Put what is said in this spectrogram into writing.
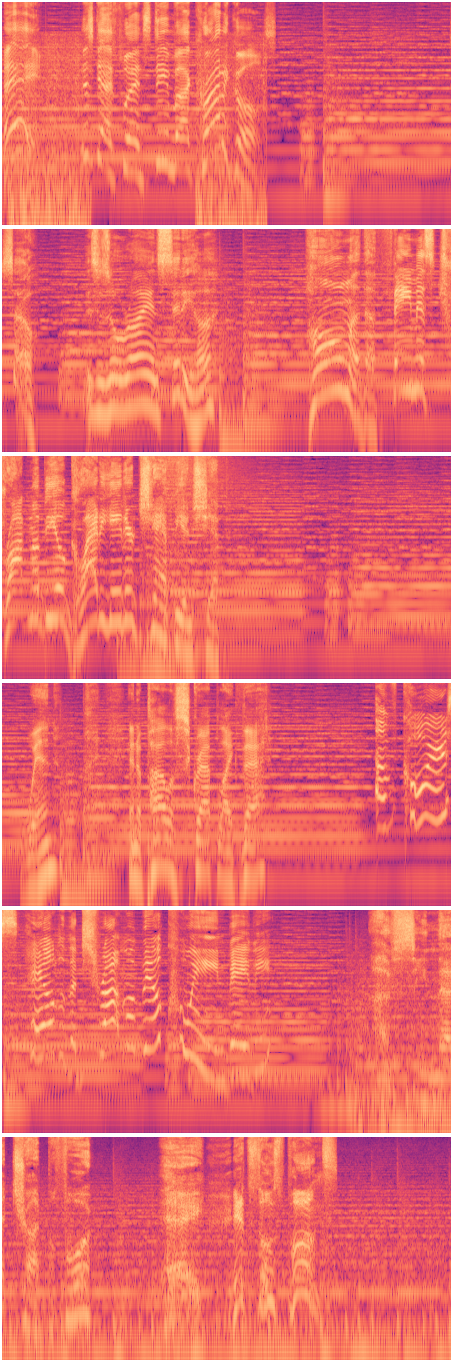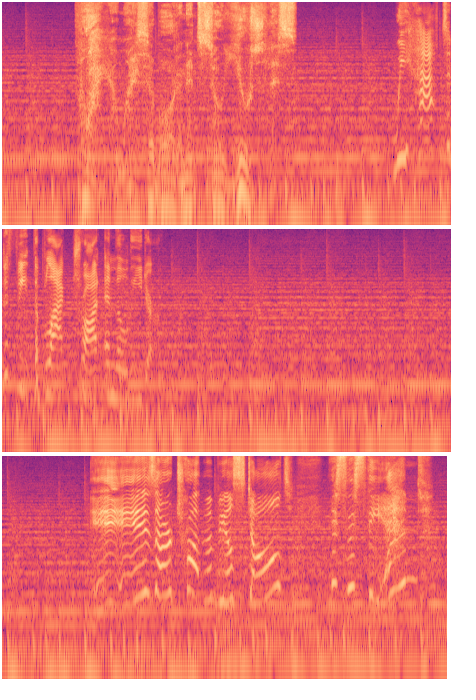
Hey, this guy's playing Steambot Chronicles. So, this is Orion City, huh? Home of the famous Trotmobile Gladiator Championship. Win? In a pile of scrap like that? Of course! Hail to the Trotmobile Queen, baby! I've seen that trot before. Hey, it's those punks! Why are my subordinates so useless? We have to defeat the Black Trot and the leader. I- is our Trotmobile stalled? Is this the end?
